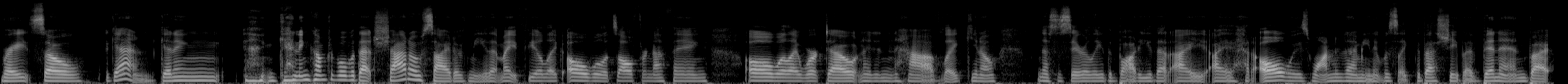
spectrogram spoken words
Right. So, again, getting getting comfortable with that shadow side of me that might feel like, oh, well, it's all for nothing. Oh, well, I worked out and I didn't have like, you know, necessarily the body that I I had always wanted. I mean, it was like the best shape I've been in, but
